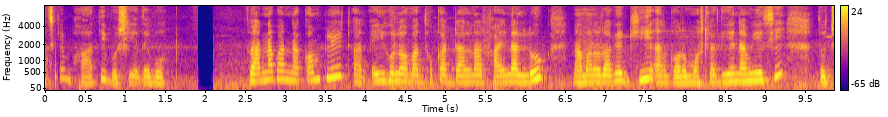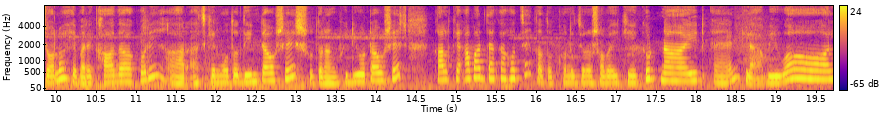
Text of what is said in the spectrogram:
আজকে ভাতই বসিয়ে দেব। রান্না বান্না কমপ্লিট, আর এই হলো আমার ধোকার ডালনার ফাইনাল লুক। নামানোর আগে ঘি আর গরম মশলা দিয়ে নামিয়েছি। তো চলো এবারে খাওয়া দাওয়া করি, আর আজকের মতো দিনটাও শেষ, সুতরাং ভিডিওটাও শেষ। কালকে আবার দেখা হচ্ছে, ততক্ষণের জন্য সবাইকে good night, and love you all.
